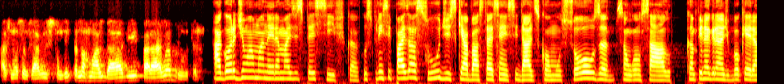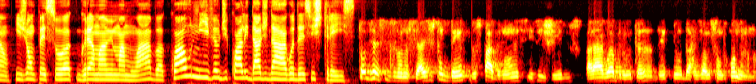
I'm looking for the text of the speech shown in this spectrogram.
As nossas águas estão dentro da normalidade para a água bruta. Agora, de uma maneira mais específica, os principais açudes que abastecem as cidades como Souza, São Gonçalo, Campina Grande, Boqueirão e João Pessoa, Gramame e Mamuaba, qual o nível de qualidade da água desses três? Todos esses mananciais estão dentro dos padrões exigidos para a água bruta dentro da resolução do CONAMA.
